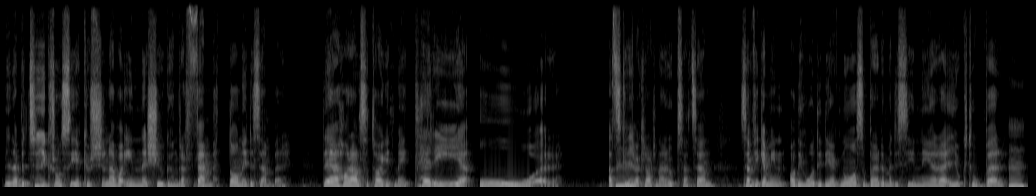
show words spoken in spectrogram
Mina betyg från C-kurserna var inne 2015 i december. Det har alltså tagit mig tre år att skriva Mm. klart den här uppsatsen. Sen fick jag min ADHD-diagnos och började medicinera i oktober. Mm.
